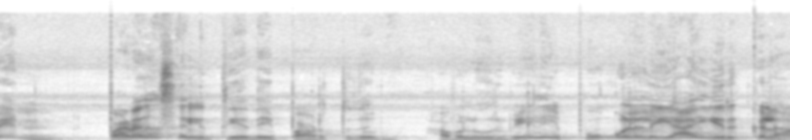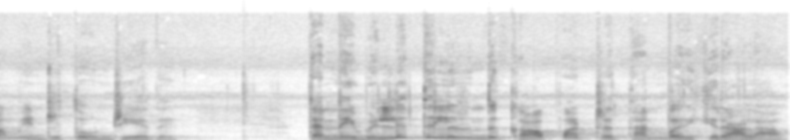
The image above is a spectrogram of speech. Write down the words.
பெண் படகு செலுத்தியதை பார்த்ததும் அவள் ஒருவேளை பூங்குழலியாய் இருக்கலாம் என்று தோன்றியது. தன்னை வெள்ளத்திலிருந்து காப்பாற்றத்தான் வருகிறாளா?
